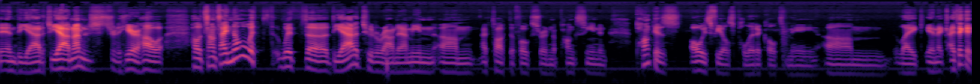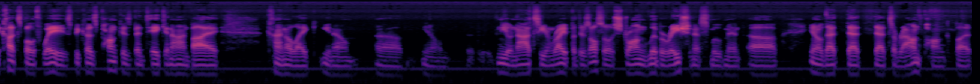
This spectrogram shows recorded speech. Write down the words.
i- and and the attitude. Yeah, and I'm interested to hear how how it sounds. I know with with the the attitude around it. I mean, um, I've talked to folks who are in the punk scene, and punk is always feels political to me. Um, like, and it, I think it cuts both ways because punk has been taken on by kind of like you know, uh, you know, neo-Nazi and right, but there's also a strong liberationist movement. Uh, you know that that that's around punk, but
